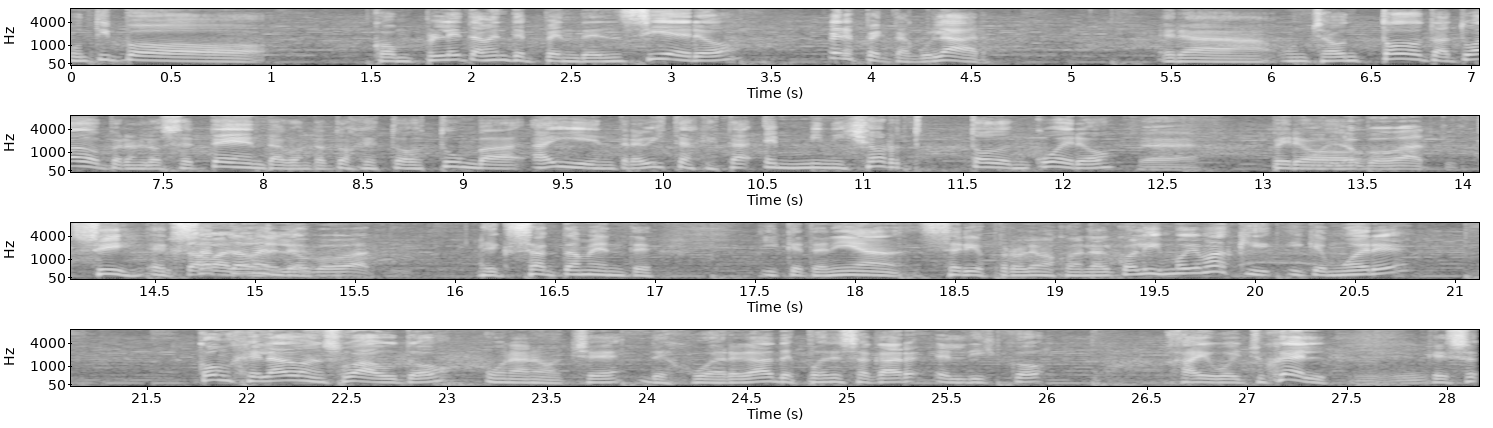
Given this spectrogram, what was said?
un tipo completamente pendenciero. Era espectacular. Era un chabón todo tatuado, pero en los 70, con tatuajes todos tumba. Hay entrevistas que está en mini short, todo en cuero. Pero. Como el Loco Gatti. Sí, Usaban los exactamente. Loco Gatti. Exactamente. Y que tenía serios problemas con el alcoholismo y demás, que- y que muere congelado en su auto una noche de juerga después de sacar el disco Highway to Hell, que es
